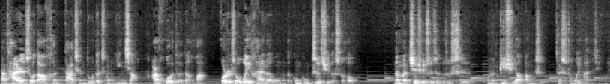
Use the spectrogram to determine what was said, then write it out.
让他人受到很大程度的这种影响而获得的话，或者说危害了我们的公共秩序的时候，那么确确实这个就是我们必须要防止，它是种违法的行为。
